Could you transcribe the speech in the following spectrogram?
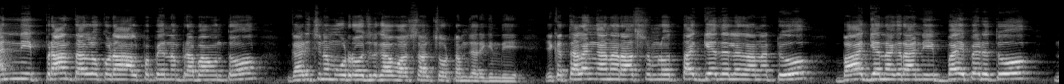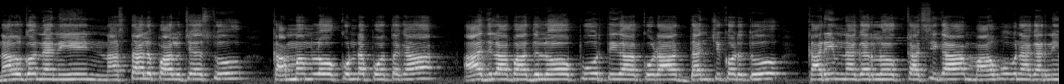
అన్ని ప్రాంతాల్లో కూడా అల్పపీడనం ప్రభావంతో గడిచిన మూడు రోజులుగా వర్షాలు చూడటం జరిగింది. ఇక తెలంగాణ రాష్ట్రంలో తగ్గేది లేదన్నట్టు భాగ్యనగరాన్ని భయపెడుతూ నల్గొండని నష్టాలు పాలు చేస్తూ ఖమ్మంలో కుండపోతగా ఆదిలాబాద్లో పూర్తిగా కూడా దంచి కొడుతూ కరీంనగర్లో కసిగా మహబూబ్ నగర్ని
